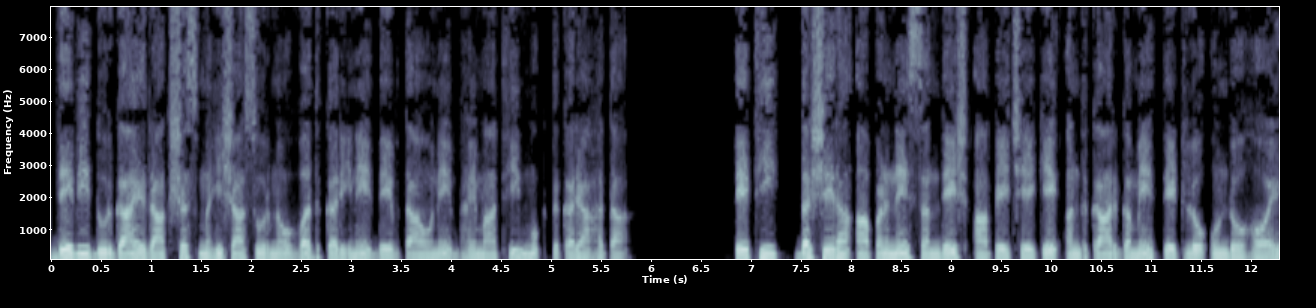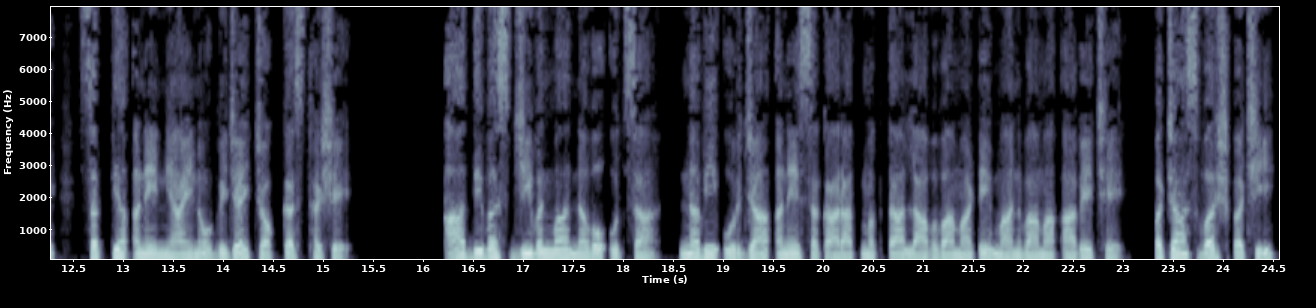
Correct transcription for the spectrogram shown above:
દેવી દુર્ગાએ રાક્ષસ મહિષાસુરનો વધ કરીને દેવતાઓને ભયમાંથી મુક્ત કર્યા હતા. તેથી, દશેરા આપણને સંદેશ આપે છે કે અંધકાર ગમે તેટલો ઊંડો હોય, સત્ય અને ન્યાયનો વિજય ચોક્કસ થશે. આ દિવસ જીવનમાં નવો ઉત્સાહ નવી ઊર્જા અને સકારાત્મકતા લાવવા માટે માનવામાં આવે છે. પચાસ વર્ષ પછી,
